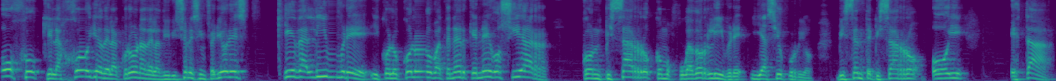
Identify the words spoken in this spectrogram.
Ojo que la joya de la corona de las divisiones inferiores queda libre y Colo Colo va a tener que negociar con Pizarro como jugador libre. Y así ocurrió. Vicente Pizarro hoy está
